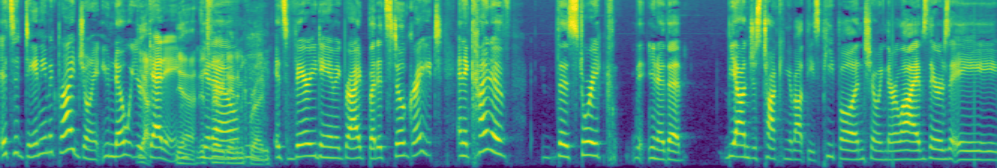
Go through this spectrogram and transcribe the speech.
it's a Danny McBride joint. You know what you're Yeah. getting. Yeah, it's you very know? Danny McBride. It's very Danny McBride, but it's still great, and it kind of the story. You know the beyond just talking about these people and showing their lives. There's a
